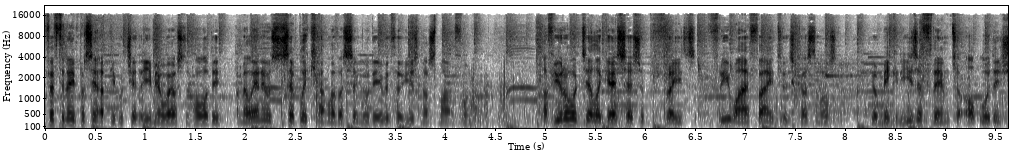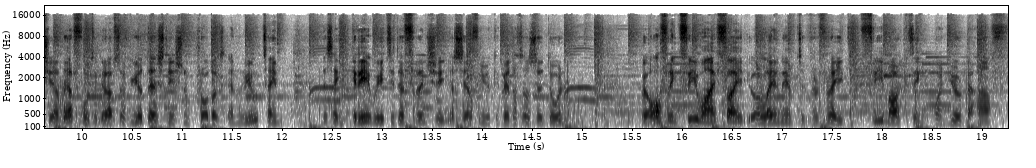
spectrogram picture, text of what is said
59% of people check their email whilst on holiday, and millennials simply can't live a single day without using their smartphone. If you're a hotel or guest house who provides free Wi-Fi to its customers, you're making it easier for them to upload and share their photographs of your destination products in real time, and it's a great way to differentiate yourself from your competitors who don't. By offering free Wi-Fi, you're allowing them to provide free marketing on your behalf.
